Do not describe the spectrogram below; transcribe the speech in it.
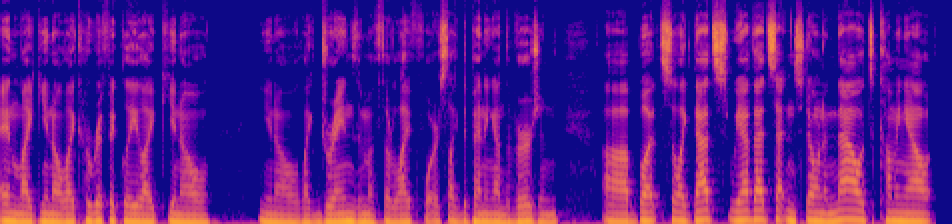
and like you know like horrifically like you know you know like drains them of their life force like depending on the version. Uh, but so like that's we have that set in stone and now it's coming out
